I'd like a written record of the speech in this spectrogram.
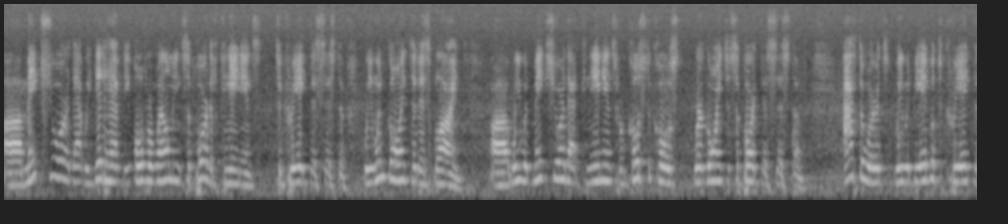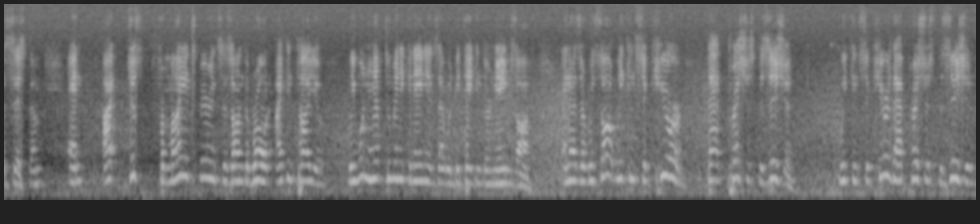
uh, make sure that we did have the overwhelming support of Canadians to create this system. We wouldn't go into this blind. Uh, we would make sure that Canadians from coast to coast were going to support this system. Afterwards, we would be able to create the system. And I just from my experiences on the road, I can tell you, we wouldn't have too many Canadians that would be taking their names off. And as a result, we can secure that precious decision. We can secure that precious decision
